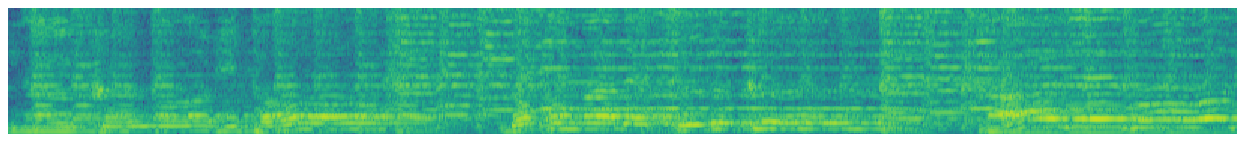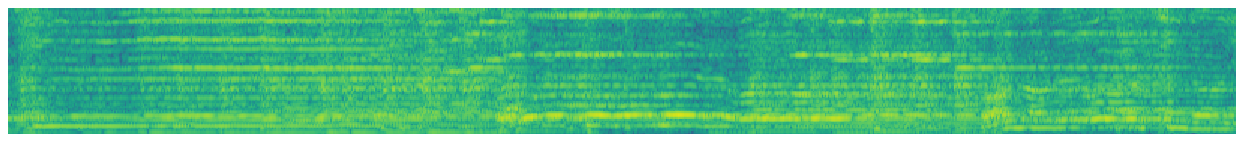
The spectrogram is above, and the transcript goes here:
ぬくもりとどこまで続く離れはしない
